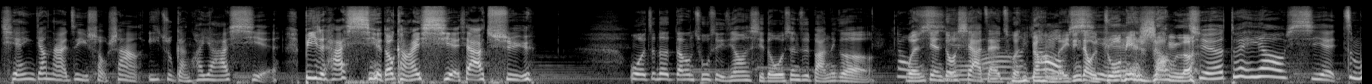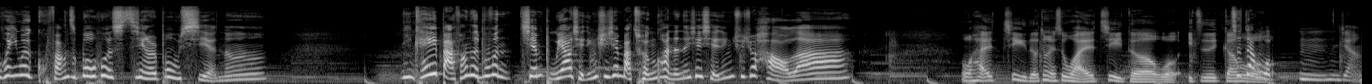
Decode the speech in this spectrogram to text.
钱一定要拿在自己手上，遗嘱赶快要他写，逼着他写都赶快写下去。我真的当初是已经要写的，我甚至把那个文件都下载存档了，啊已经在我桌面上了。绝对要写，怎么会因为房子过户的事情而不写呢？你可以把房子的部分先不要写进去，先把存款的那些写进去就好啦。我还记得，重点是我还记得，我一直跟这样我我嗯，你讲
